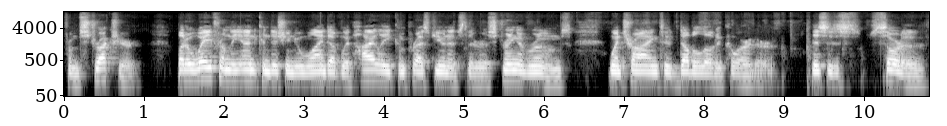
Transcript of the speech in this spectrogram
from structure, but away from the end condition, you wind up with highly compressed units that are a string of rooms when trying to double load a corridor. This is sort of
